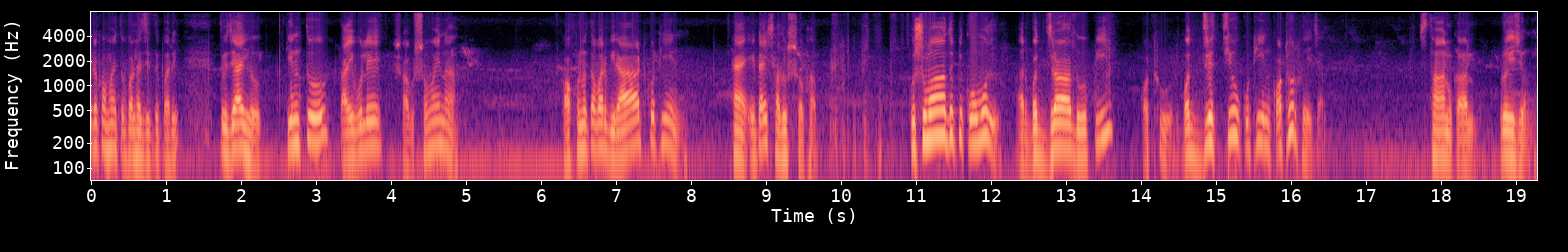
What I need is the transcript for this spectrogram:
এরকম হয়তো বলা যেতে পারে। তো যাই হোক, কিন্তু তাই বলে সব সময় না, কখনো তো আবার বিরাট কঠিন। হ্যাঁ এটাই সাধুর স্বভাব। কুসুমাদপি কোমল আর বজ্রাদপি কঠোর। বজ্রের চেয়েও কঠিন, কঠোর হয়ে যান। স্থান কাল প্রয়োজনে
